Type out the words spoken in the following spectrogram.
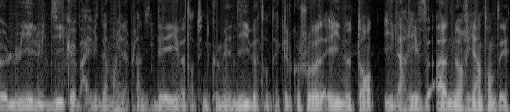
euh, lui il lui dit que bah, évidemment il a plein d'idées, il va tenter une comédie, il va tenter quelque chose, et il ne tente, il arrive à ne rien tenter.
